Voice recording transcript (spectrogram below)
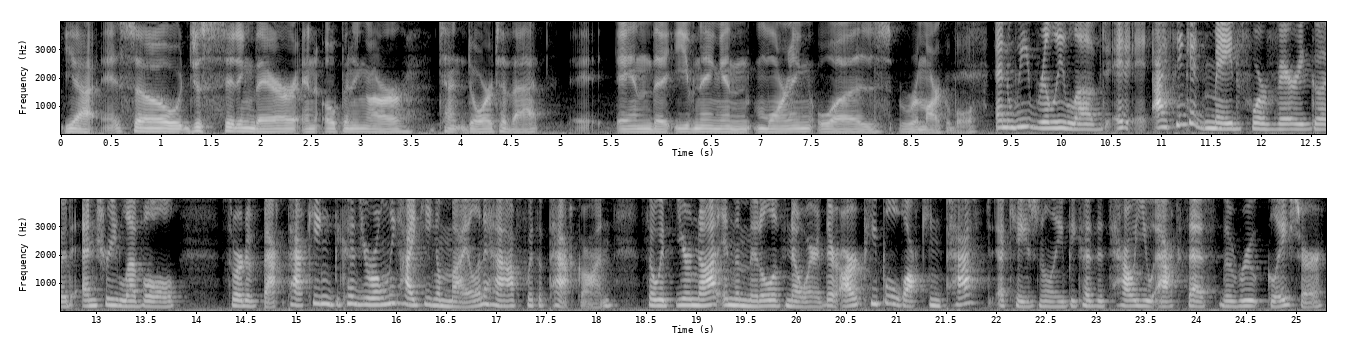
Yeah. So just sitting there and opening our tent door to that in the evening and morning was remarkable. and we really loved it, it i think it made for very good entry level sort of backpacking because you're only hiking a mile and a half with a pack on. So it's you're not in the middle of nowhere. There are people walking past occasionally because it's how you access the root glacier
